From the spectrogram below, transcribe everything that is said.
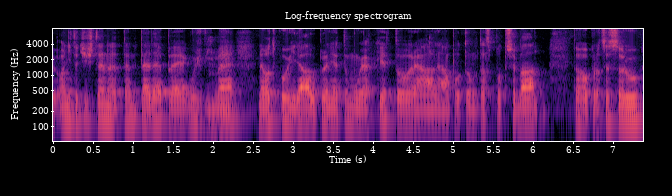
uh, oni totiž ten, ten TDP, jak už víme, neodpovídá úplně tomu, jak je to reálná potom ta spotřeba toho procesoru.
